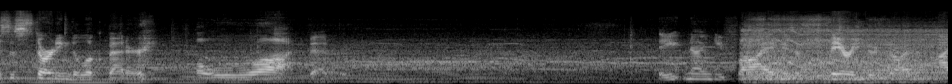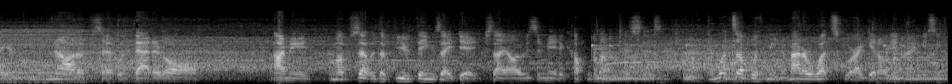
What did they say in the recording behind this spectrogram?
This is starting to look better. A lot better. 895 is a very good drive. I am not upset with that at all. I mean, I'm upset with a few things I did, because I always made a couple time misses. And what's up with me? No matter what score I get, I'll get 96%.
